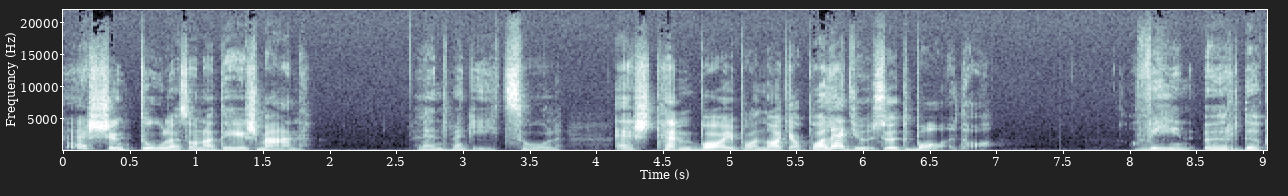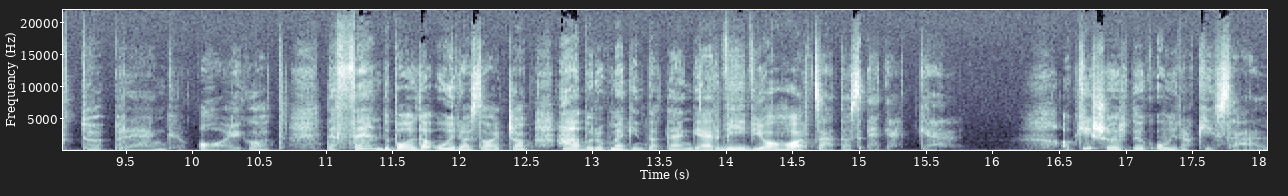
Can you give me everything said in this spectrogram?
essünk túl azon a dézsmán. Lent meg így szól. Estem bajba, nagyapa, legyőzött balda. A vén ördög töpreng, ajgat, de fent balda újra zajcsap, háborog megint a tenger, vívja a harcát az egekkel. A kis ördög újra kiszáll.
